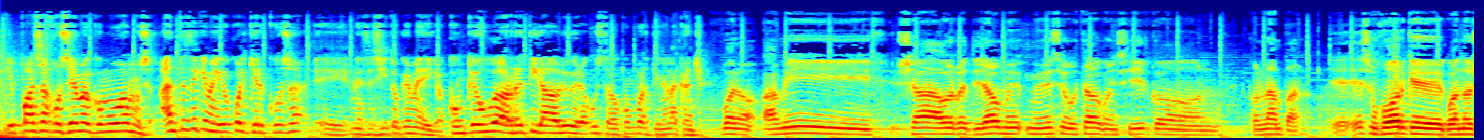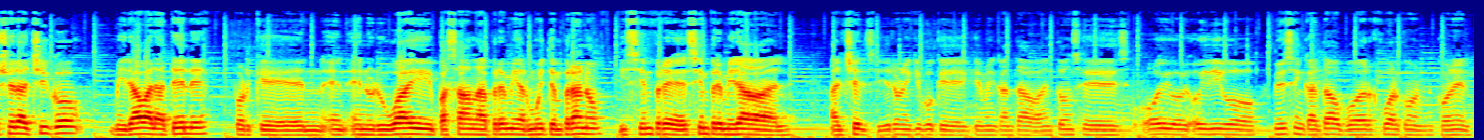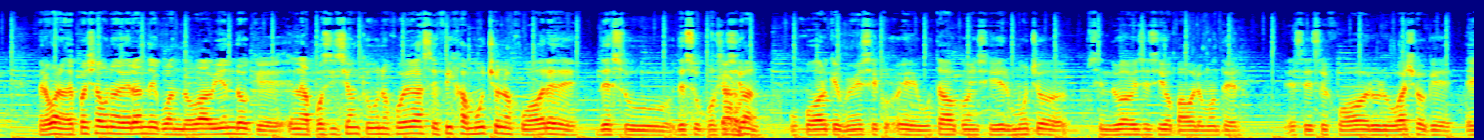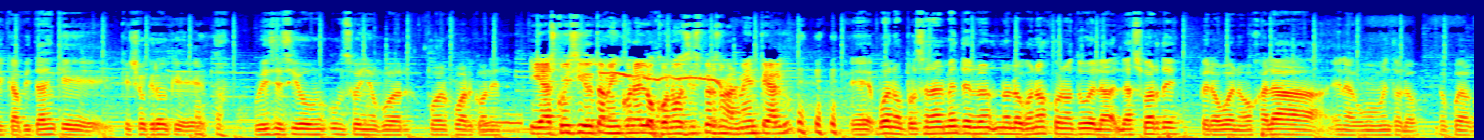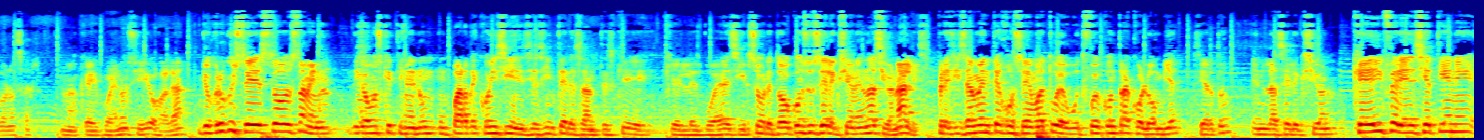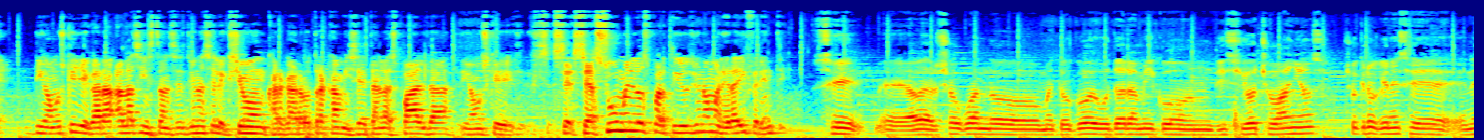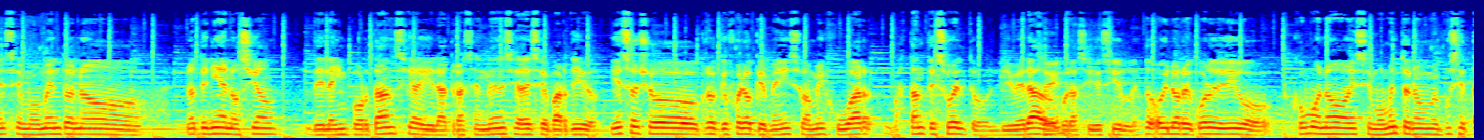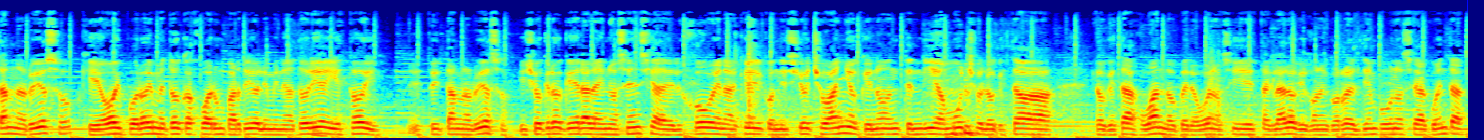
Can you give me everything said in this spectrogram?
¿Qué pasa, Josema? ¿Cómo vamos? Antes de que me diga cualquier cosa, eh, necesito que me diga, ¿con qué jugador retirado le hubiera gustado compartir en la cancha? Bueno, a mí ya hoy retirado me, me hubiese gustado coincidir con, con Lampard. Eh, es un jugador que cuando yo era chico miraba la tele porque en, en, en, Uruguay pasaban la Premier muy temprano y siempre, siempre miraba al, al Chelsea, era un equipo que, que me encantaba. Entonces hoy, hoy, digo, me hubiese encantado poder jugar con, con él. Pero bueno, después ya uno de grande cuando va viendo que en la posición que uno juega se fija mucho en los jugadores de, de, su, de su posición. Claro. Un jugador que me hubiese eh, gustado coincidir mucho, sin duda hubiese sido Pablo Montero es ese jugador uruguayo que el capitán que, que yo creo que hubiese sido un, un, sueño poder, poder jugar con él. ¿Y has coincidido también con él? ¿Lo conoces personalmente algo? Eh, bueno, personalmente no, no, lo conozco, no tuve la, la, suerte, pero bueno, ojalá en algún momento lo, lo, pueda conocer. Ok, bueno, sí, ojalá. Yo creo que ustedes todos también, digamos que tienen un, un par de coincidencias interesantes que, que, les voy a decir, sobre todo con sus selecciones nacionales. Precisamente, Josema, tu debut fue contra Colombia, ¿cierto? En la selección selección. ¿Qué diferencia tiene digamos que llegar a, a, las instancias de una selección, cargar otra camiseta en la espalda, digamos que se, se asumen los partidos de una manera diferente? Sí, eh, a ver, yo cuando me tocó debutar a mí con 18 años, yo creo que en ese, en ese momento no, no tenía noción de la importancia y la trascendencia de ese partido. Y eso yo creo que fue lo que me hizo a mí jugar bastante suelto, liberado, sí. por así decirle. Hoy lo recuerdo y digo, ¿cómo no ese momento no me puse tan nervioso que hoy por hoy me toca jugar un partido eliminatoria y estoy estoy tan nervioso. Y yo creo que era la inocencia del joven aquel con 18 años que no entendía mucho lo que estaba lo que estaba jugando, pero bueno, sí está claro que con el correr del tiempo uno se da cuenta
